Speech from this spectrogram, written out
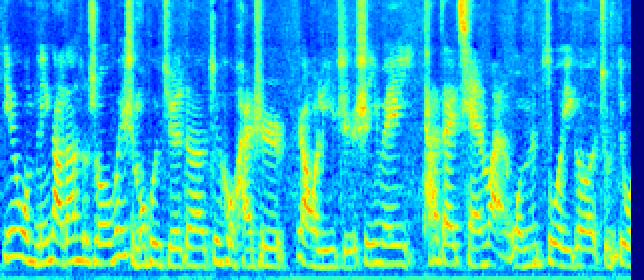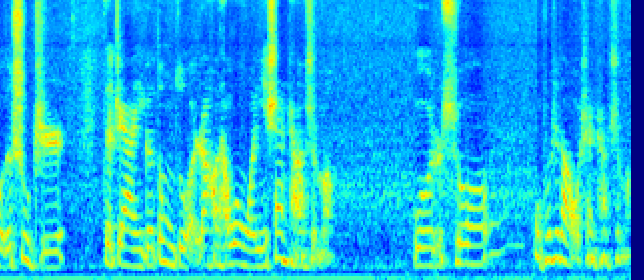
因为我们领导当时说，为什么会觉得最后还是让我离职，是因为他在前晚我们做一个就是对我的述职的这样一个动作，然后他问我你擅长什么，我说我不知道我擅长什么，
